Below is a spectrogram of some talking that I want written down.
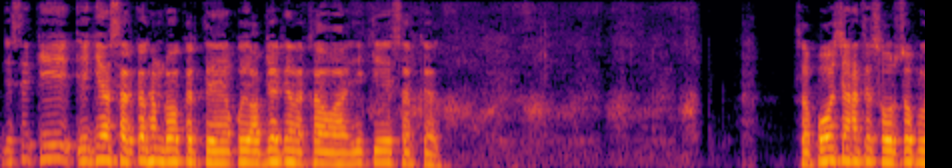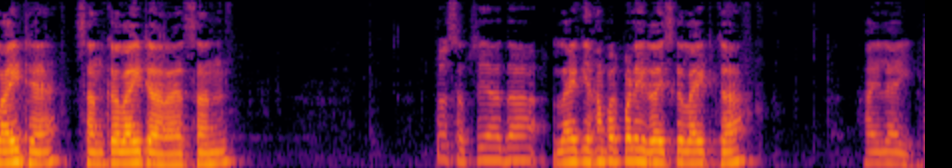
जैसे कि एक यहाँ सर्कल हम ड्रॉ करते हैं, कोई ऑब्जेक्ट यहाँ रखा हुआ है, एक ये सर्कल सपोज़ यहाँ से सोर्स ऑफ़ लाइट है सन का लाइट आ रहा है सन तो सबसे ज़्यादा लाइट यहाँ पर पड़ेगा, इसका लाइट का हाईलाइट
